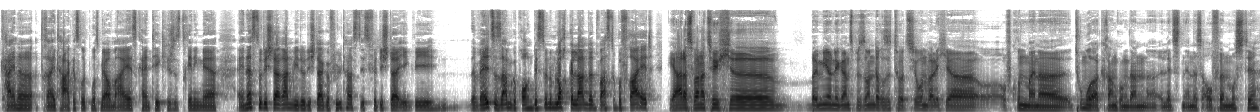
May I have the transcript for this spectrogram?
keine drei Tagesrhythmus mehr auf dem Eis, kein tägliches Training mehr. Erinnerst du dich daran, wie du dich da gefühlt hast? Ist für dich da irgendwie eine Welt zusammengebrochen? Bist du in einem Loch gelandet? Warst du befreit? Ja, das war natürlich äh, bei mir eine ganz besondere Situation, weil ich ja aufgrund meiner Tumorerkrankung dann äh, letzten Endes aufhören musste.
